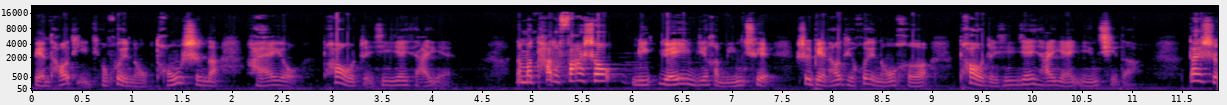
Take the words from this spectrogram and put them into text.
扁桃体已经会脓，同时呢，还有疱疹性咽峡炎。那么他的发烧明原因已经很明确，是扁桃体会脓和疱疹性咽峡炎引起的。但是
